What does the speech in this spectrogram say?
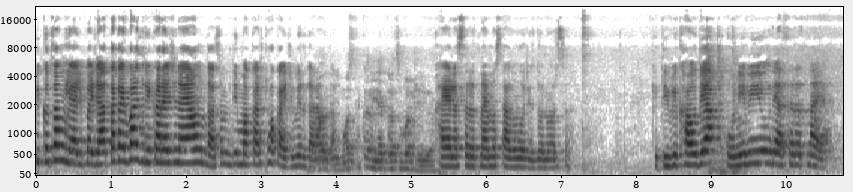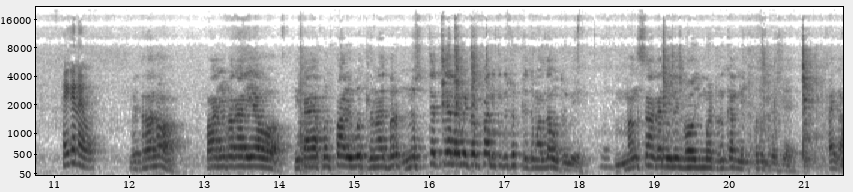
पिकं चांगली आली पाहिजे. आता काही बाजरी करायची नाही औंदा समधी मका ठोकायची मिरगाला औंदा मस्त भरली खायला सरत नाही मस्त अजून वरीच दोन वर्ष. किती बी खाऊ द्या कोणी बी येऊ द्या सरत नाही. आहे का नाही हो? मित्रांनो पाणी बघायला यावं. हे काय आपण पाणी ओतलं नाही बरं. नुसत्या तेला मीटर पाणी किती सुटले तुम्हाला लावतो मी. मग सांगा निलेश भाऊजी मटण करण्याची पद्धत कशी आहे. हाय का?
